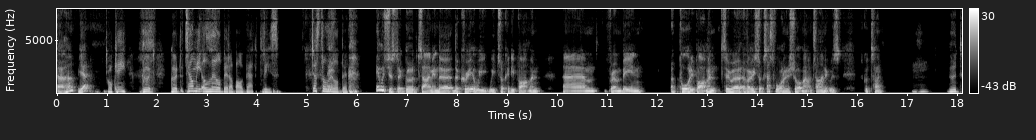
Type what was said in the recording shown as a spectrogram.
Uh huh. Yeah. Okay. Good. Good. Tell me a little bit about that, please. Just a little bit. It was just a good time in the the career. We we took a department um, from being a poor department to a, a, very successful one in a short amount of time. It was, it was a good time. Mm-hmm. Good,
